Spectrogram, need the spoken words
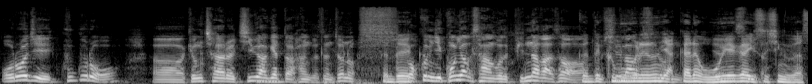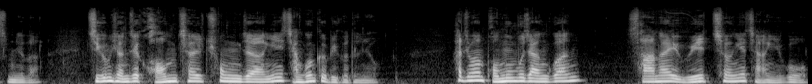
오로지 국으로 어, 경찰을 지휘하겠다 하는 것은 저는 근데 조금 이 공약 사항하고도 빗나가서 그런데 좀그 부분에는 약간의 예, 오해가 있습니다. 있으신 것 같습니다. 지금 현재 검찰총장이 장관급이거든요. 하지만 법무부 장관 산하의 외청의 장이고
